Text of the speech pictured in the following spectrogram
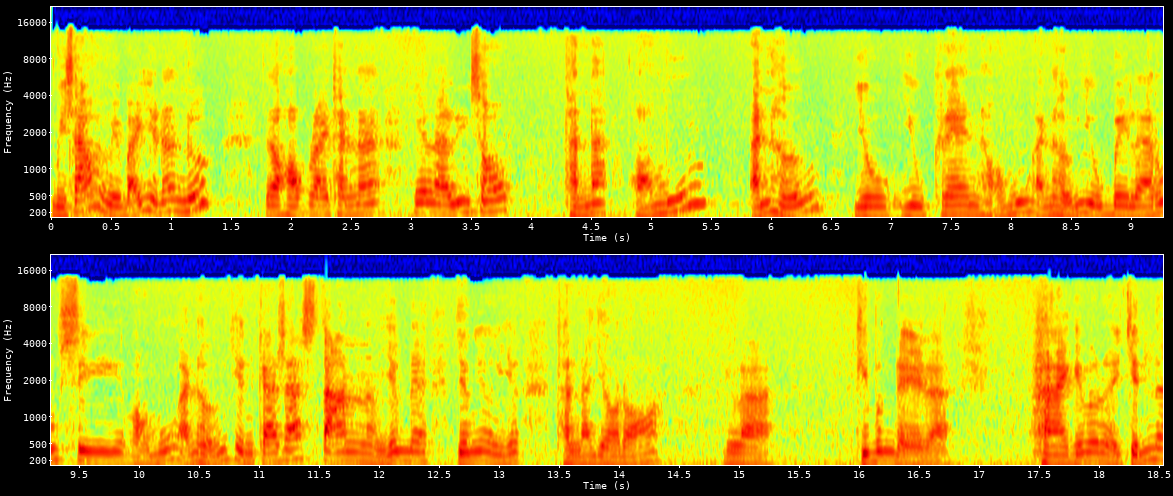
16 hay 17 gì đó nước rồi họp lại thành ra nghĩa là liên xô thành ra họ muốn ảnh hưởng dù Ukraine, họ muốn ảnh hưởng dù Belarusi, họ muốn ảnh hưởng trên Kazakhstan, dân dân dân dân. Thành ra do đó là cái vấn đề là, hai cái vấn đề chính đó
